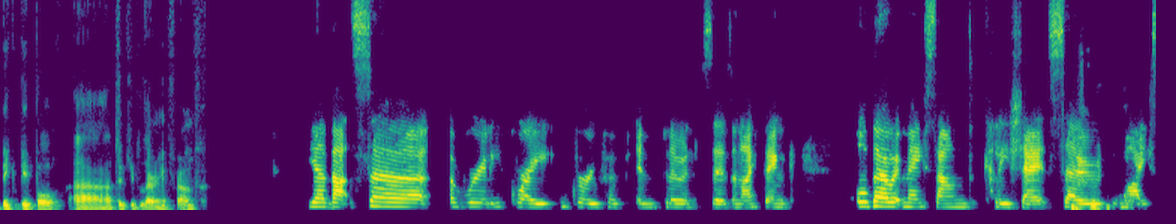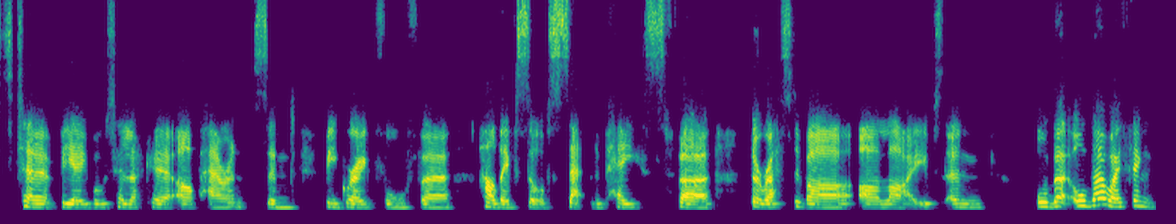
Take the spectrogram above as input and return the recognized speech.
big people uh, to keep learning from. Yeah, that's a, a really great group of influences, and I think although it may sound cliche, it's so nice to be able to look at our parents and be grateful for how they've sort of set the pace for the rest of our our lives. And although although I think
